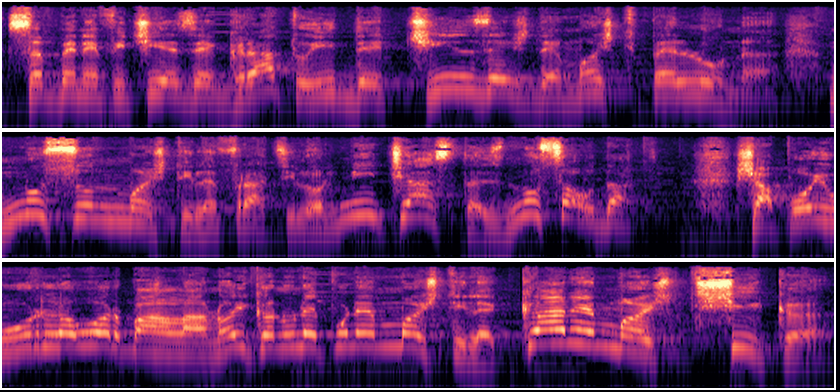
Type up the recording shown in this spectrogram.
să beneficieze gratuit de 50 de măști pe lună. Nu sunt măștile, fraților, nici astăzi, nu s-au dat. Și apoi urlă Orban la noi că nu ne punem măștile. Care măști, șică?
